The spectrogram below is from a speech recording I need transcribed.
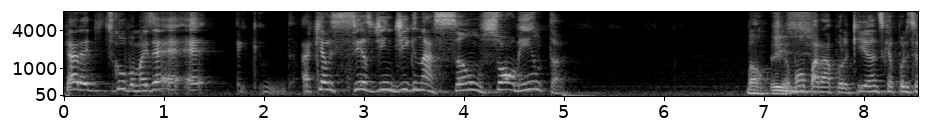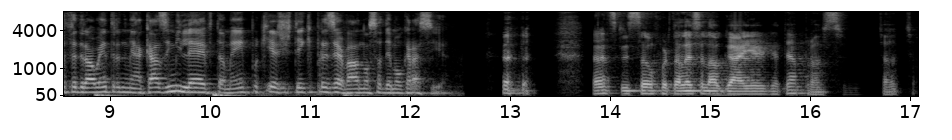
Cara, desculpa, mas é, é, é, é aquele senso de indignação só aumenta. Bom, vamos parar por aqui antes que a Polícia Federal entre na minha casa e me leve também, porque a gente tem que preservar a nossa democracia. tá na descrição, fortalece lá o Gayer e até a próxima. Tchau, tchau.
